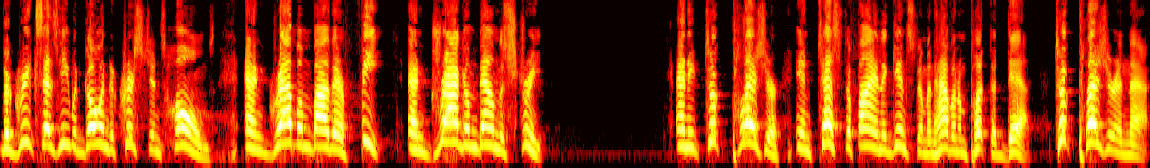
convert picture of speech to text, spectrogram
The Greek says he would go into Christians' homes and grab them by their feet and drag them down the street. And he took pleasure in testifying against them and having them put to death. Took pleasure in that.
